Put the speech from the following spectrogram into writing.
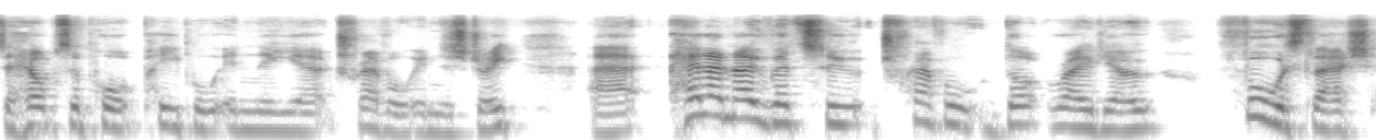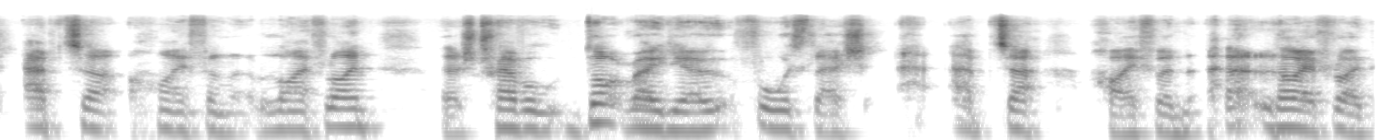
to help support people in the uh, travel industry, uh, head on over to travel.radio forward slash ABTA hyphen lifeline. That's travel.radio forward slash ABTA hyphen lifeline.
